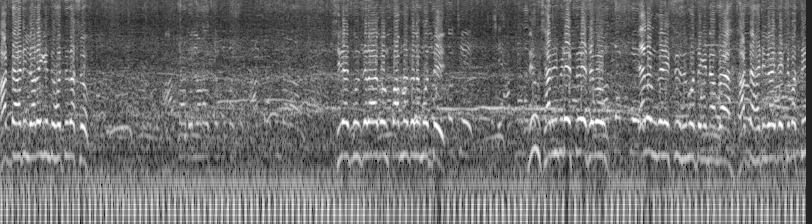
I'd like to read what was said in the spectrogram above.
হাড্ডাহাড্ডি লড়াই কিন্তু হচ্ছে, দর্শক। সিরাজগঞ্জ জেলা এবং পাবনা জেলার মধ্যে নিউ সার্টিফিকেট এক্সপ্রেস এবং এলংগন এক্সপ্রেসের মধ্যে কিন্তু আমরা হাড্ডাহাড্ডি লড়াই দেখতে পাচ্ছি।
